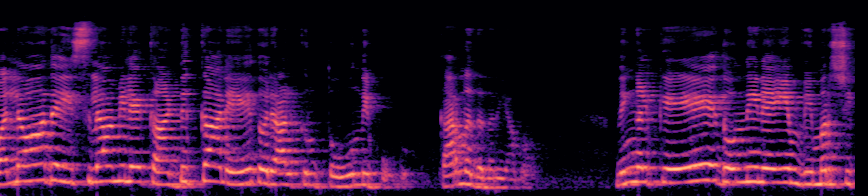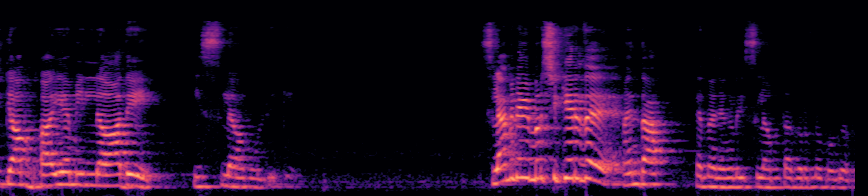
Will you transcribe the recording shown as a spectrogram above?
വല്ലാതെ ഇസ്ലാമിലേക്ക് അടുക്കാൻ ഏതൊരാൾക്കും തോന്നിപ്പോകും. കാരണം എന്തെന്നറിയാമോ നിങ്ങൾക്ക് ഏതൊന്നിനെയും വിമർശിക്കാൻ ഭയമില്ലാതെ ഇസ്ലാം ഒഴികെ. ഇസ്ലാമിനെ വിമർശിക്കരുത്. എന്താ എന്നാ ഞങ്ങളുടെ ഇസ്ലാം തകർന്നു പോകും.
